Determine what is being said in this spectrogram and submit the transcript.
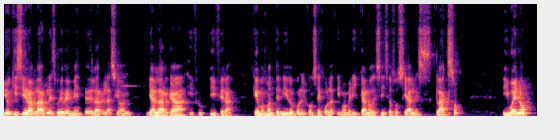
Yo quisiera hablarles brevemente de la relación ya larga y fructífera que hemos mantenido con el Consejo Latinoamericano de Ciencias Sociales, CLACSO. Y bueno,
